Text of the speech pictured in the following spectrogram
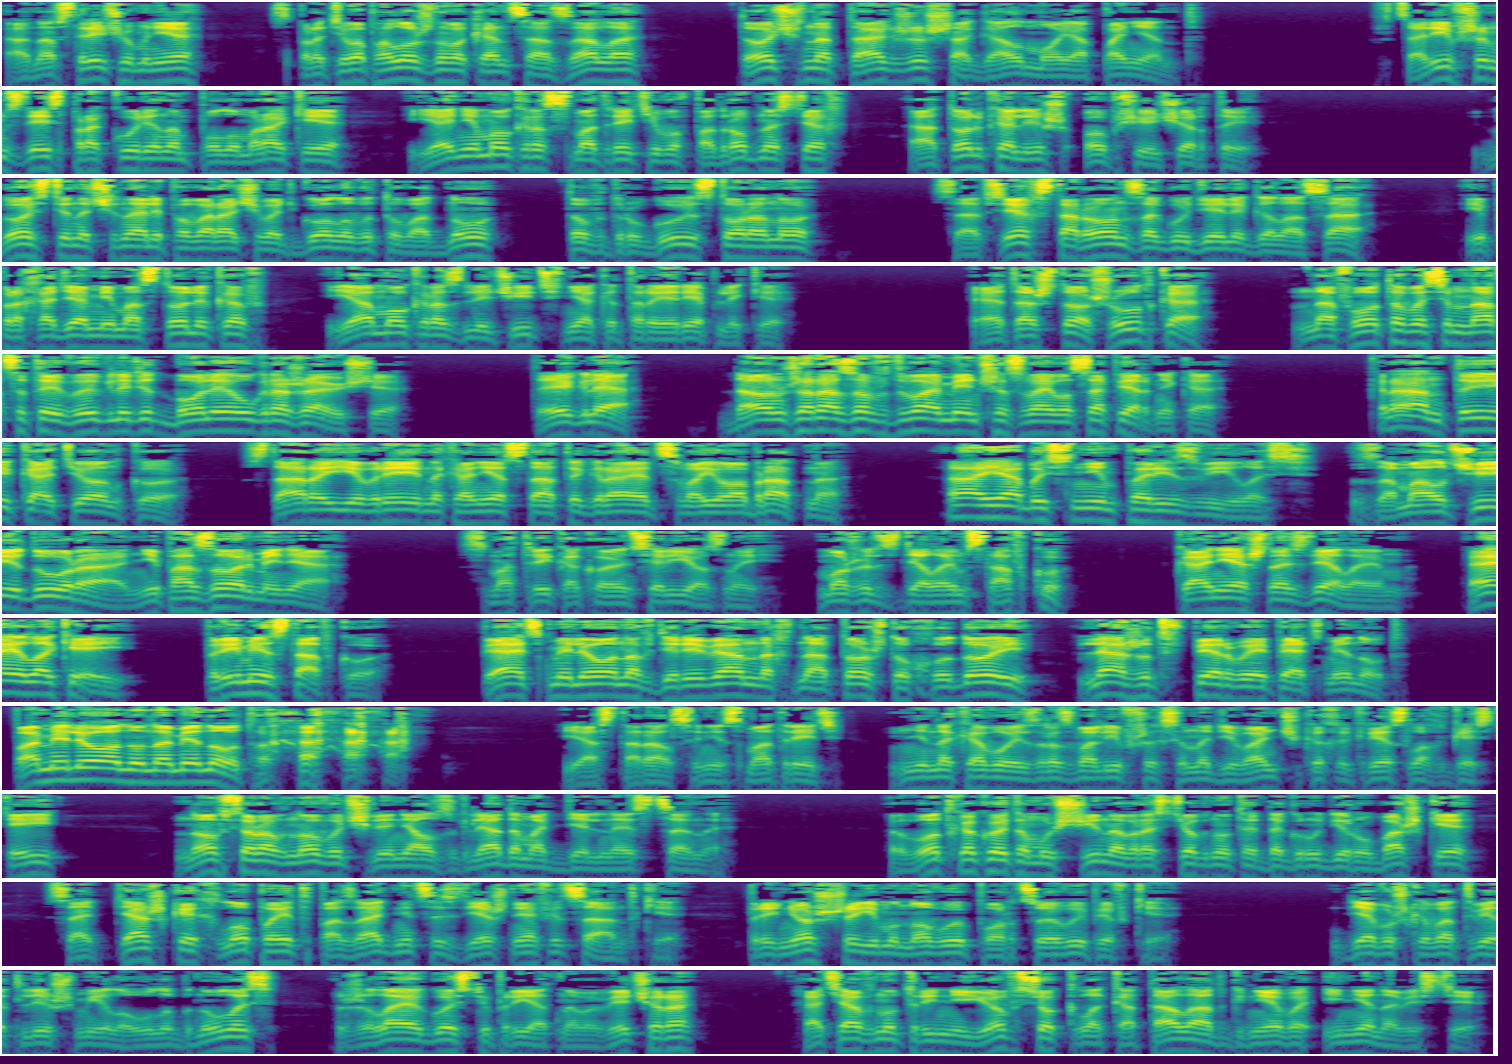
А навстречу мне, с противоположного конца зала, точно так же шагал мой оппонент. В царившем здесь прокуренном полумраке я не мог рассмотреть его в подробностях, а только лишь общие черты. Гости начинали поворачивать головы то в одну, то в другую сторону. Со всех сторон загудели голоса, и, проходя мимо столиков, я мог различить некоторые реплики. «Это что, шутка? На фото восемнадцатый выглядит более угрожающе. Ты гля, да он же раза в два меньше своего соперника. Кранты, котенку, старый еврей наконец-то отыграет свое обратно, а я бы с ним порезвилась. Замолчи, дура, не позорь меня. Смотри, какой он серьезный. Может, сделаем ставку? Конечно, сделаем. Эй, лакей, прими ставку. Пять миллионов деревянных на то, что худой ляжет в первые пять минут. По миллиону на минуту, ха-ха-ха. Я старался не смотреть ни на кого из развалившихся на диванчиках и креслах гостей, но все равно вычленял взглядом отдельные сцены. Вот какой-то мужчина в расстегнутой до груди рубашке с оттяжкой хлопает по заднице здешней официантки, принесшей ему новую порцию выпивки. Девушка в ответ лишь мило улыбнулась, желая гостю приятного вечера, хотя внутри нее все клокотало от гнева и ненависти.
